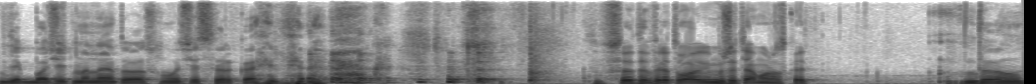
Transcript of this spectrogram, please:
як бачить мене, то аж очі сверкають. Все, ти врятував їм життя, можна сказати. да.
